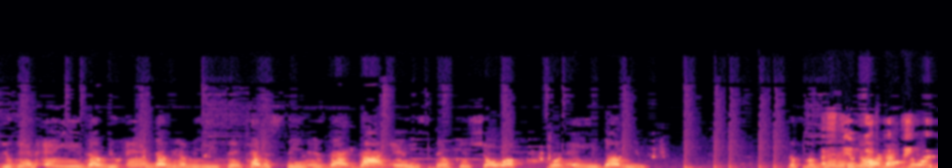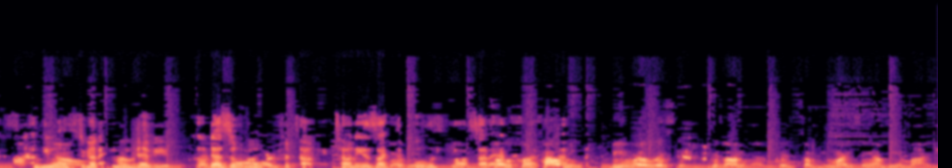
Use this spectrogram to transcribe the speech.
You get an AEW and WWE fan. Kevin Steen is that guy, and he still can show up on AEW. The forbidden door. That's what, he wants to go to AEW. Who doesn't want to work for Tony? Tony is like the coolest boss out of so, so tell me, be realistic, because I'm because some people might say I'm being biased.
